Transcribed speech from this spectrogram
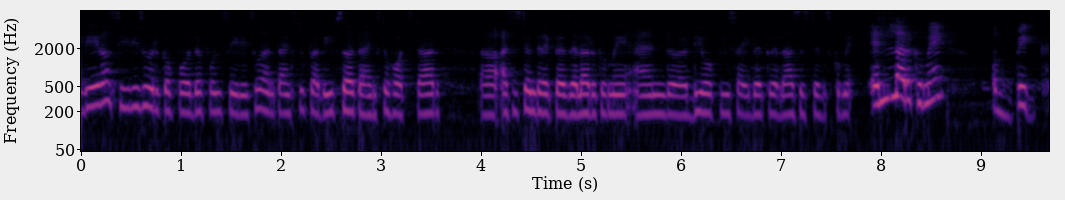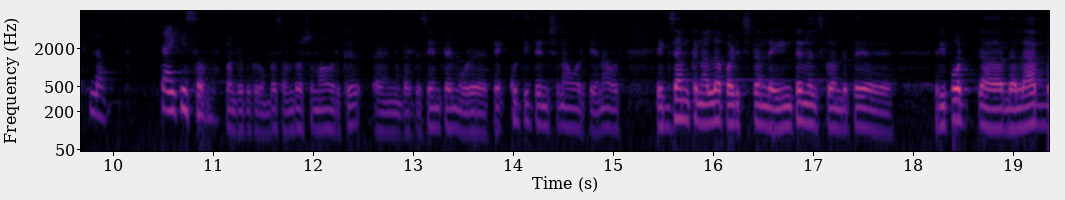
இதே தான் சீரீஸும் இருக்க போகுது ஃபுல் சீரீஸும் and thanks to Pradeep sir thanks to Hotstar assistant directors எல்லாருக்குமே. அண்ட் டிஓபி சைடில் இருக்கிற எல்லா அசிஸ்டன்ஸ்க்குமே எல்லாருக்குமே big love thank you so much பண்ணுறதுக்கு ரொம்ப சந்தோஷமாகவும் இருக்குது and at the same time ஒரு குட்டி டென்ஷனாகவும் இருக்குது ஏன்னா ஒரு எக்ஸாமுக்கு நல்லா படிச்சுட்டு அந்த இன்டர்னல்ஸ்க்கு வந்துட்டு ரிப்போர்ட் அந்த லேப்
